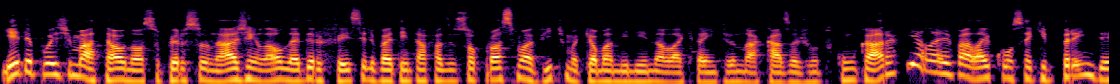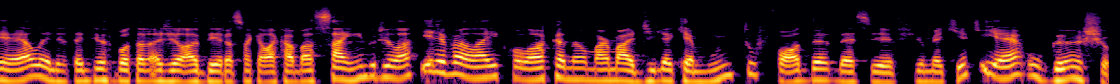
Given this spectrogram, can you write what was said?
E aí depois de matar o nosso personagem lá, o Leatherface, ele vai tentar fazer sua próxima vítima, que é uma menina lá que tá entrando na casa junto com o cara, e ela vai lá e consegue prender ela, ele tá tentando botar na geladeira, só que ela acaba saindo de lá, e ele vai lá e coloca numa armadilha que é muito foda desse filme aqui, que é o gancho,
